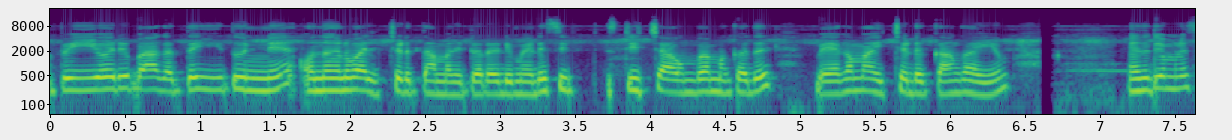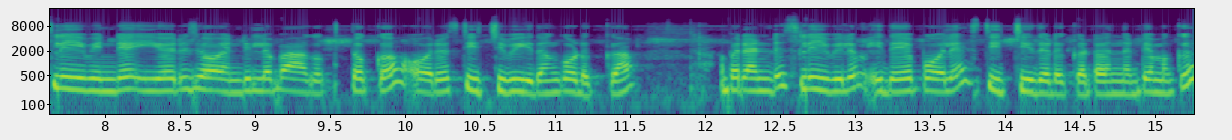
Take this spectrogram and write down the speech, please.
അപ്പോൾ ഈ ഒരു ഭാഗത്ത് ഈ തുന്ന് ഒന്നിങ്ങനെ വലിച്ചെടുത്താൽ മതി റെഡിമെയ്ഡ് സ്റ്റിച്ച് ആകുമ്പോൾ നമുക്കത് വേഗം അയച്ചെടുക്കാൻ കഴിയും. എന്നിട്ട് നമ്മൾ സ്ലീവിന്റെ ഈ ഒരു ജോയിന്റുള്ള ഭാഗത്തൊക്കെ ഓരോ സ്റ്റിച്ച് വീതം കൊടുക്കുക. അപ്പോൾ രണ്ട് സ്ലീവിലും ഇതേപോലെ സ്റ്റിച്ച് ചെയ്തെടുക്കട്ടോ എന്നിട്ട് നമുക്ക്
